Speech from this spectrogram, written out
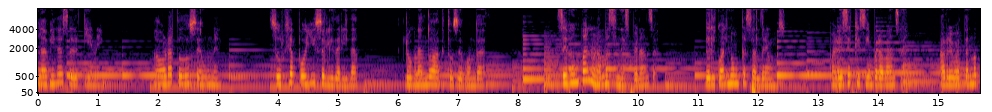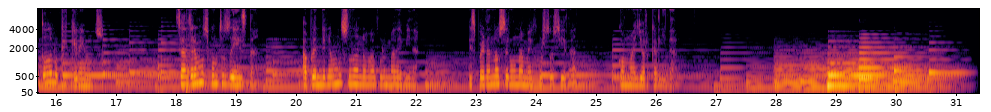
La vida se detiene. Ahora todos se unen. Surge apoyo y solidaridad, logrando actos de bondad. Se ve un panorama sin esperanza, del cual nunca saldremos. Parece que siempre avanza, arrebatando todo lo que queremos. Saldremos juntos de esta, aprenderemos una nueva forma de vida, esperando ser una mejor sociedad con mayor calidad.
